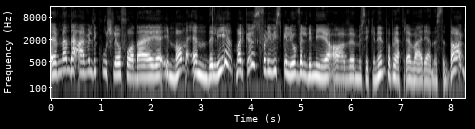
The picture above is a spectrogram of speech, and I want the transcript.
Eh, Men det er veldig koselig å få deg innom. Endelig, Markus. Fordi vi spiller jo veldig mye av musikken din på P3 hver eneste dag.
